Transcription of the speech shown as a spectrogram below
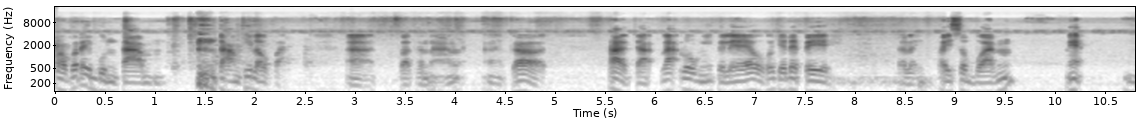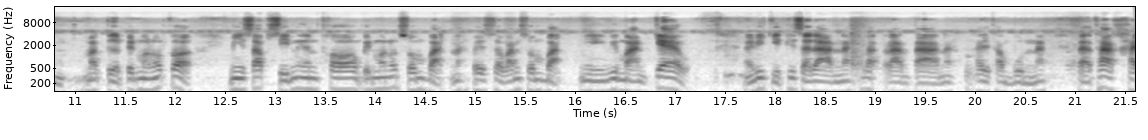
เราก็ได้บุญตามตามที่เราปัดอ่าปรารถนาก็ถ้าจะละโลกนี้ไปแล้วก็จะได้ไปอะไรไปสวรรค์เนี่ยมาเกิดเป็นมนุษย์ก็มีทรัพย์สินเงินทองเป็นมนุษย์สมบัตินะไปสวรรค์สมบัติมีวิมานแก้ว อ่าวิจิตพิสดารนะละลานตานะใครทำบุญนะแต่ถ้าใคร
